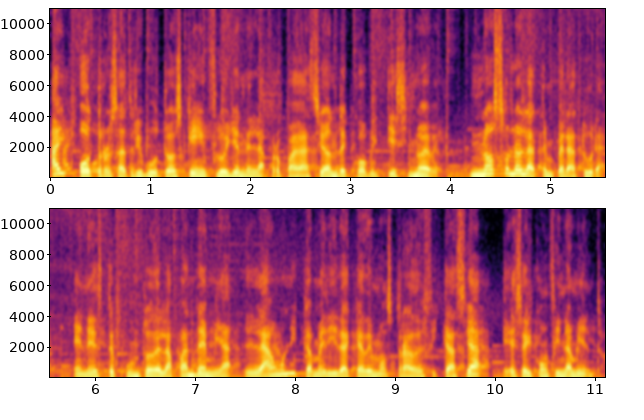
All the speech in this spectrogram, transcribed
Hay otros atributos que influyen en la propagación de COVID-19, no solo la temperatura. En este punto de la pandemia, la única medida que ha demostrado eficacia es el confinamiento.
